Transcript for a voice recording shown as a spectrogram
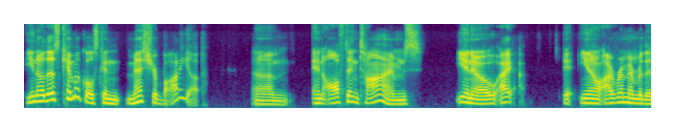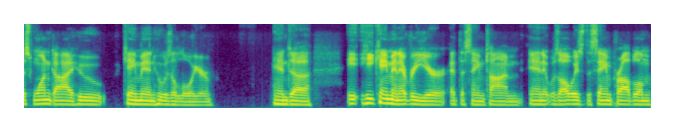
you know those chemicals can mess your body up um and oftentimes you know i it, you know i remember this one guy who came in who was a lawyer and uh he, he came in every year at the same time and it was always the same problem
